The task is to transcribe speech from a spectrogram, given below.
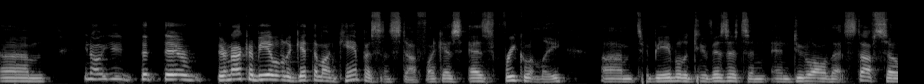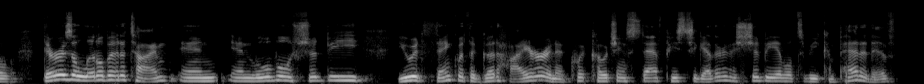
um, you know, you they're they're not going to be able to get them on campus and stuff like as as frequently um, to be able to do visits and and do all that stuff. So there is a little bit of time, and and Louisville should be. You would think with a good hire and a quick coaching staff piece together, they should be able to be competitive.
